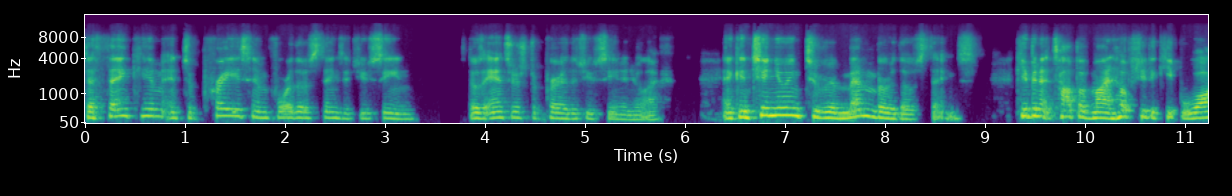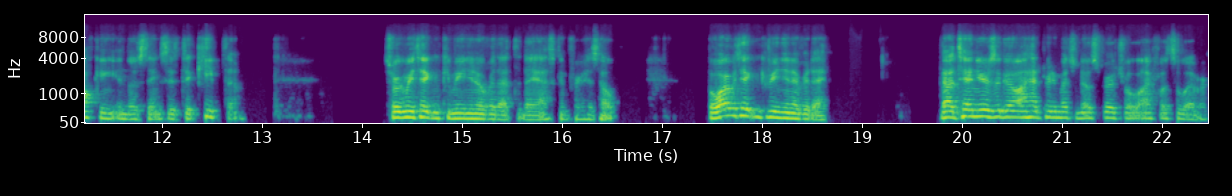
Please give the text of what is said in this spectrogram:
to thank him and to praise him for those things that you've seen, those answers to prayer that you've seen in your life. And continuing to remember those things, keeping it top of mind helps you to keep walking in those things, is to keep them. So we're going to be taking communion over that today, asking for his help. But why are we taking communion every day? About 10 years ago, I had pretty much no spiritual life whatsoever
